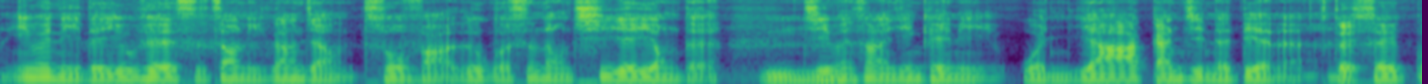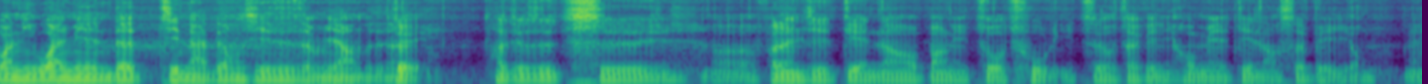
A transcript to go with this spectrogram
因为你的 UPS，照你刚刚讲说法，如果是那种企业用的，嗯，基本上已经可以你稳压干净的电了。对，所以管你外面的进来的东西是什么样子的。对，它就是吃呃发电机的电，然后帮你做处理，之后再给你后面的电脑设备用。哎，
